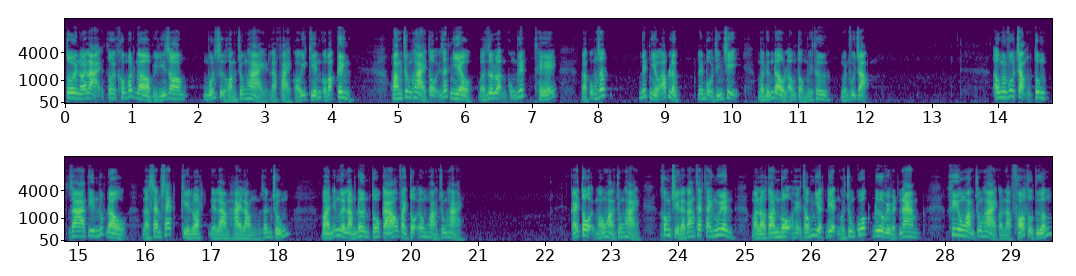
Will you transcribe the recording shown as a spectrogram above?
Tôi nói lại tôi không bất ngờ vì lý do muốn xử Hoàng Trung Hải là phải có ý kiến của Bắc Kinh. Hoàng Trung Hải tội rất nhiều và dư luận cũng biết thế và cũng rất biết nhiều áp lực lên Bộ Chính trị mà đứng đầu là ông Tổng Bí thư Nguyễn Phú Trọng. Ông Nguyễn Phú Trọng tung ra tin lúc đầu là xem xét kỷ luật để làm hài lòng dân chúng và những người làm đơn tố cáo vạch tội ông Hoàng Trung Hải. Cái tội mà ông Hoàng Trung Hải không chỉ là găng thép Thái Nguyên mà là toàn bộ hệ thống nhiệt điện của Trung Quốc đưa về Việt Nam khi ông Hoàng Trung Hải còn là Phó Thủ tướng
